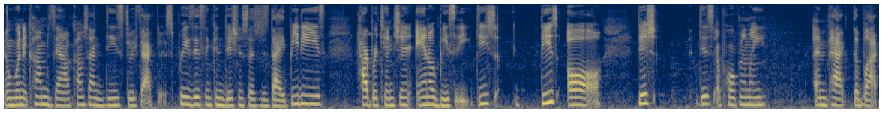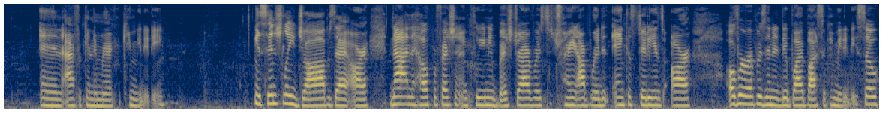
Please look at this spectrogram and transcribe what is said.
And when it comes down, it comes down to these three factors: pre-existing conditions such as diabetes, hypertension, and obesity. These these all this disproportionately impact the black and African American community. Essentially, jobs that are not in the health profession, including bus drivers, train operators, and custodians, are overrepresented by Boston community. So,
